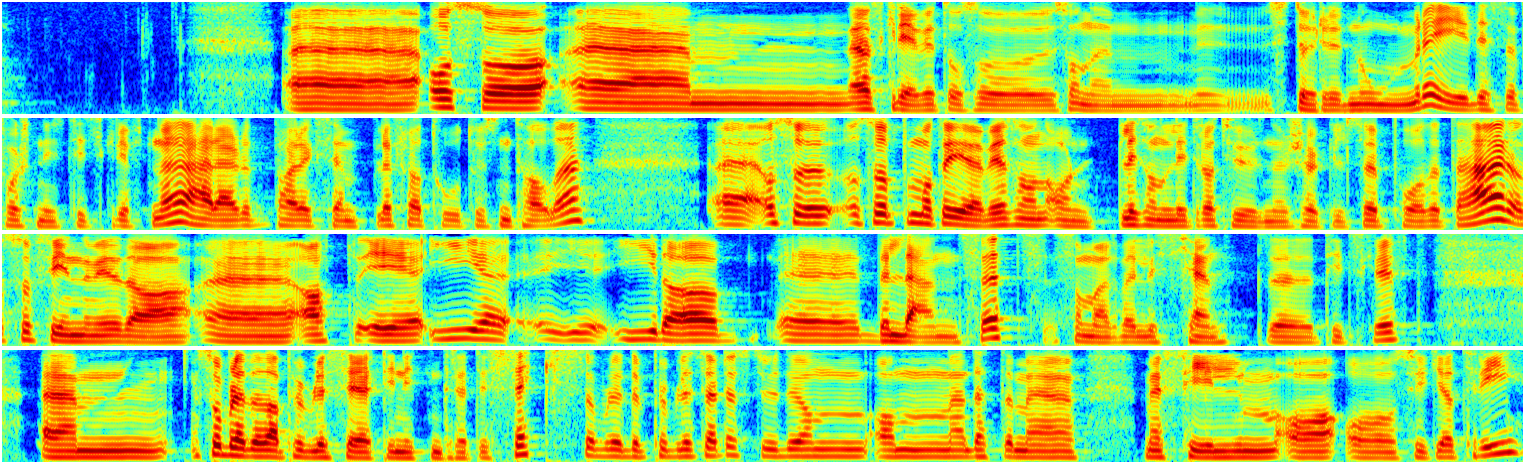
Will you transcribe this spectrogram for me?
Uh, og så Jeg har skrevet også sånne større numre i disse forskningstidsskriftene. Her er det et par eksempler fra 2000-tallet. Uh, så, og, så, på en måte gjør vi en sånn ordentlig sånn litteraturundersøkelse på dette. her, Og så finner vi da uh, at i, i, i da, uh, The Lancet, som er et veldig kjent eh, tidsskrift, um, så ble det da publisert i 1936 så ble det publisert et studie om, om dette med, med film og, og psykiatri.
